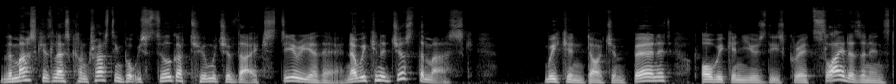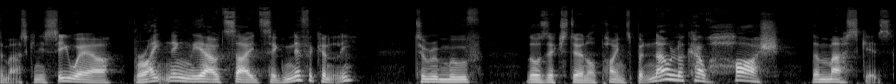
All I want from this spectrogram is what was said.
the mask is less contrasting, but we've still got too much of that exterior there. Now we can adjust the mask we can dodge and burn it, or we can use these great sliders in Instamask. And you see we are brightening the outside significantly to remove those external points. But now look how harsh the mask is.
